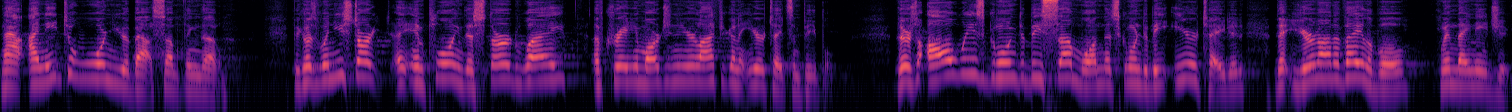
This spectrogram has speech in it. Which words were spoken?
Now, I need to warn you about something, though. Because when you start uh, employing this third way of creating a margin in your life, you're going to irritate some people. There's always going to be someone that's going to be irritated that you're not available when they need you.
